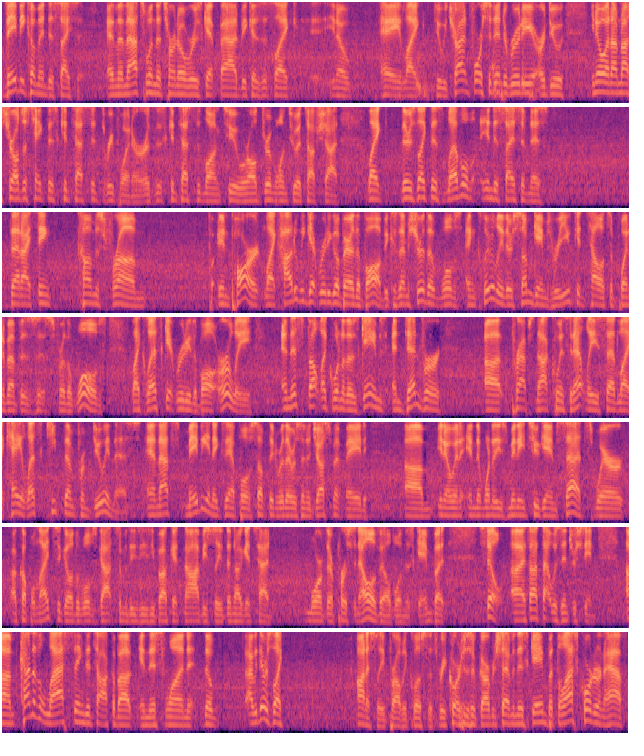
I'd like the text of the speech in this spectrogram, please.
they become indecisive, and then that's when the turnovers get bad because it's like you know, hey, like, do we try and force it into Rudy, or do you know what? I'm not sure. I'll just take this contested three pointer or this contested long two, or I'll dribble into a tough shot. Like, there's like this level of indecisiveness that I think comes from in part, like how do we get Rudy Gobert the ball? Because I'm sure the Wolves, and clearly there's some games where you can tell it's a point of emphasis for the Wolves. Like let's get Rudy the ball early, and this felt like one of those games. And Denver, uh, perhaps not coincidentally, said like, "Hey, let's keep them from doing this." And that's maybe an example of something where there was an adjustment made. Um, you know, in, in the, one of these mini two game sets where a couple nights ago the Wolves got some of these easy bucket. Now, obviously, the Nuggets had more of their personnel available in this game. But still, I thought that was interesting. Um, kind of the last thing to talk about in this one, the I mean, there's like honestly probably close to three quarters of garbage time in this game, but the last quarter and a half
